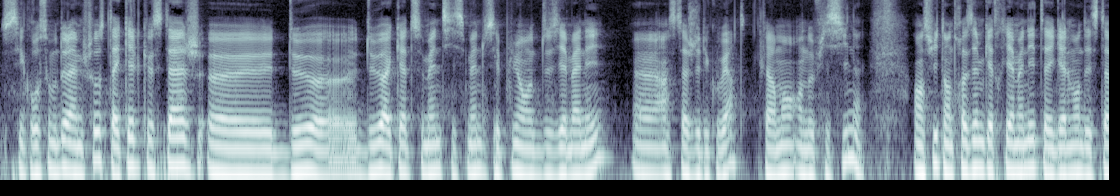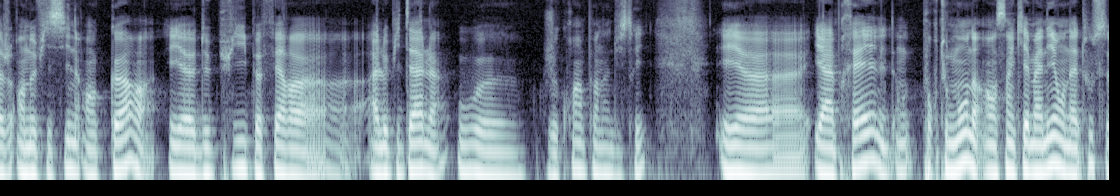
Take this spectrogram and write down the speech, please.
c'est grosso modo la même chose. Tu as quelques stages euh, de 2 à 4 semaines, 6 semaines, je sais plus, en deuxième année, euh, un stage de découverte, clairement en officine. Ensuite, en troisième, quatrième année, tu as également des stages en officine encore, et euh, depuis, ils peuvent faire euh, à l'hôpital ou, euh, je crois, un peu en industrie. Et, euh, et après, pour tout le monde, en cinquième année, on a tous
